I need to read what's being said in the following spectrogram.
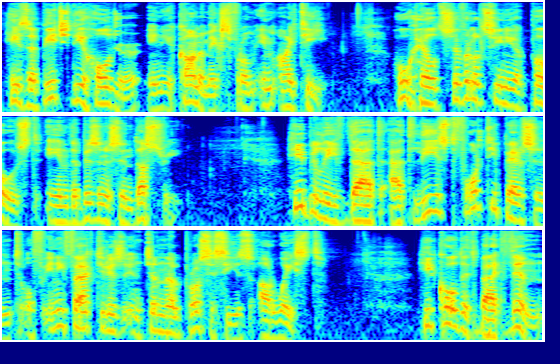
he is a PhD holder in economics from MIT, who held several senior posts in the business industry he believed that at least 40% of any factory's internal processes are waste. He called it back then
